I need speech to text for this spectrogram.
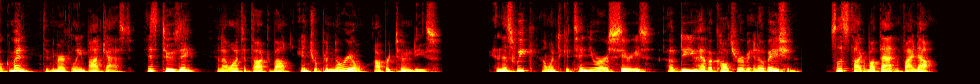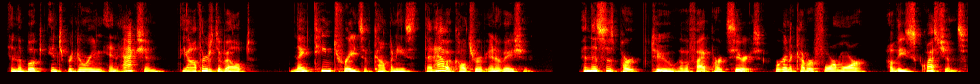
Welcome in to the American Lean Podcast. It's Tuesday, and I want to talk about entrepreneurial opportunities. And this week, I want to continue our series of Do You Have a Culture of Innovation? So let's talk about that and find out. In the book Entrepreneuring in Action, the authors developed 19 traits of companies that have a culture of innovation. And this is part two of a five part series. We're going to cover four more of these questions.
